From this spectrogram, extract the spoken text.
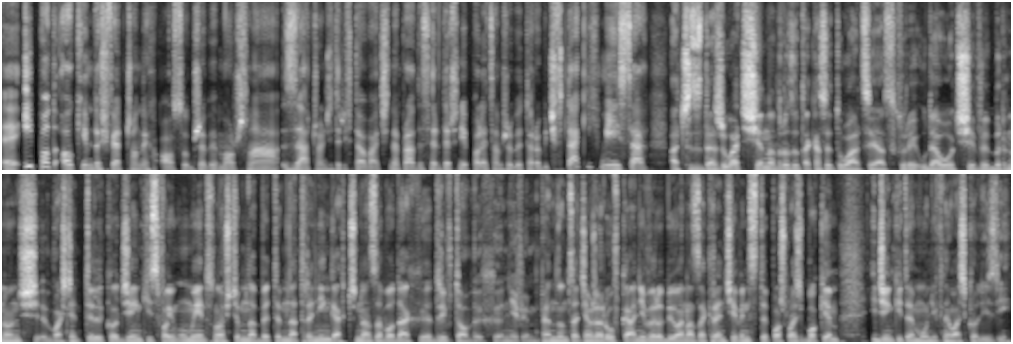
e, i pod okiem doświadczonych osób, żeby można zacząć driftować. Naprawdę serdecznie polecam, żeby to robić w takich miejscach, A czy zdarzyła ci się na drodze taka sytuacja, z której udało ci się wybrnąć właśnie tylko dzięki swoim umiejętnościom nabytym na treningach czy na zawodach driftowych? Nie wiem, pędząca ciężarówka nie wyrobiła na zakręcie, więc ty poszłaś bokiem i dzięki temu uniknęłaś kolizji.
